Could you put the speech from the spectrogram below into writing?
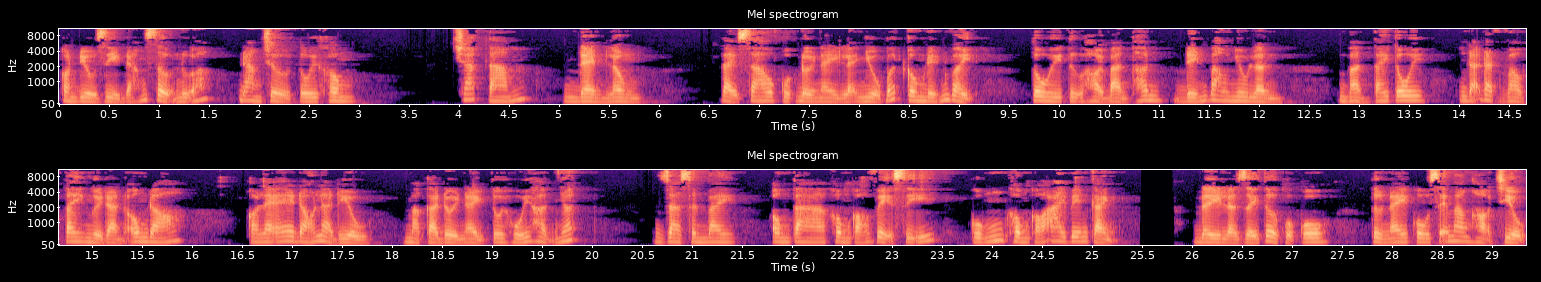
còn điều gì đáng sợ nữa đang chờ tôi không? Cháp 8 Đèn lồng Tại sao cuộc đời này lại nhiều bất công đến vậy? Tôi tự hỏi bản thân đến bao nhiêu lần. Bàn tay tôi đã đặt vào tay người đàn ông đó. Có lẽ đó là điều mà cả đời này tôi hối hận nhất. Ra sân bay, ông ta không có vệ sĩ, cũng không có ai bên cạnh. Đây là giấy tờ của cô, từ nay cô sẽ mang họ Triệu,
